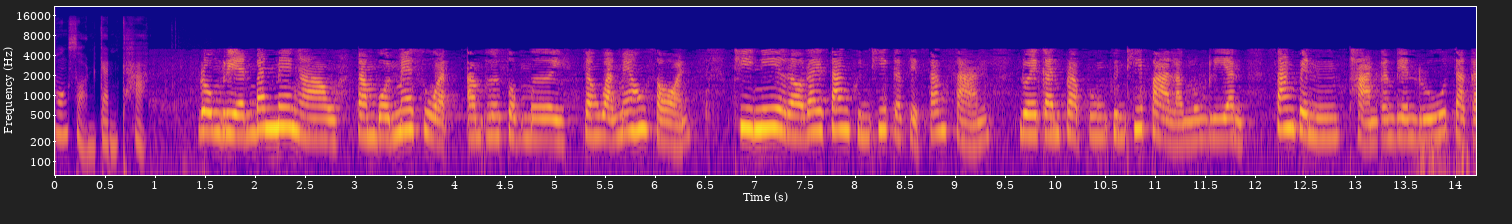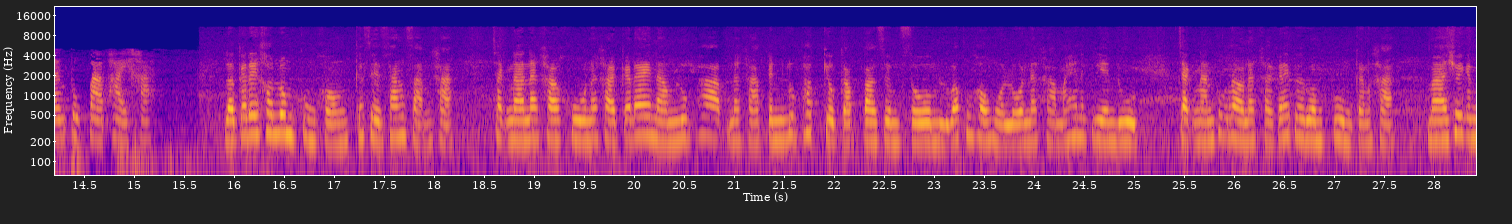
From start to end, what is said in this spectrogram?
ฮ่องสอนกันค่ะ โรงเรียนบ้านแม่เงา ตำบลแม่สวด อำเภอศพเมย จังหวัดแม่ฮ่องสอน ที่นี่เราได้สร้างพื้นที่เกษตรสร้างสารรค์โดยการปรับปรุงพื้นที่ป่าหลังโรงเรียน สร้างเป็นฐานการเรียนรู้จากการปลูกป่าไผ่ค่ะแล้วก็ได้เข้าร่วมกลุ่มของเกษตรสร้างสรรค์ค่ะจากนั้นนะคะครูนะคะก็ได้นำรูปภาพนะคะ เป็นรูปภาพเกี่ยวกับปลาเสื่อมโทรมหรือว่าภูเขาหัวโล้นนะคะ มาให้นักเรียนดู จากนั้นพวกเรานะคะก็ได้ไปรวมกลุ่มกันค่ะ มาช่วยกัน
